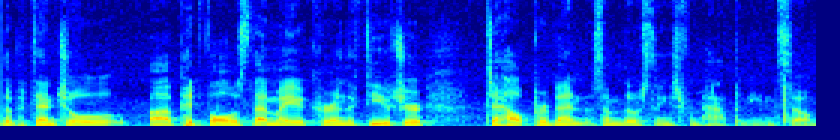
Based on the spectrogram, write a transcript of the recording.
the potential uh, pitfalls that may occur in the future to help prevent some of those things from happening. So,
